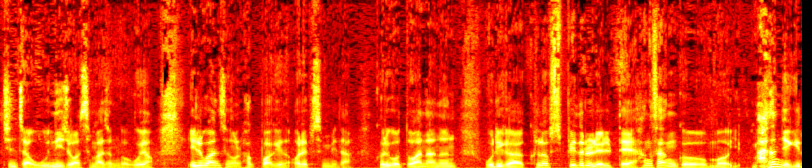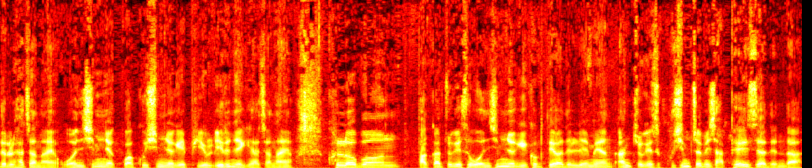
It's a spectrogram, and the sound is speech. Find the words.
진짜 운이 좋아서 맞은 거고요. 일관성을 확보하기는 어렵습니다. 그리고 또 하나는 우리가 클럽 스피드를 낼 때 항상 그 뭐 많은 얘기들을 하잖아요. 원심력과 구심력의 비율 이런 얘기 하잖아요. 클럽은 바깥쪽에서 원심력이 극대화되려면 안쪽에서 구심점이 잡혀 있어야 된다.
